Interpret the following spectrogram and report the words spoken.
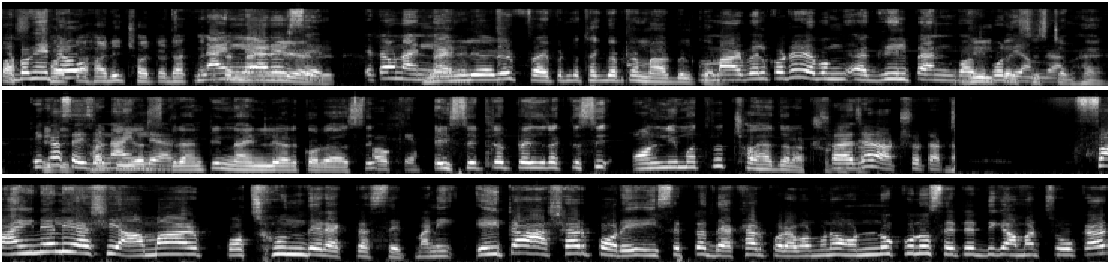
পাঁচ এবং এটাও ছয়টা হাড়ি ছয়টা ঢাকনা এটা নাইন layer এর set, লেয়ারের এটাও nine নাইন layer লেয়ারের ফ্রাই প্যানটা থাকবে আপনার মার্বেল করা মার্বেল কোটের এবং গ্রিল প্যান বলি আমরা। হ্যাঁ। ঠিক আছে এই যে লেয়ার গ্যারান্টি লেয়ার করা আছে। এই সেটটার প্রাইস রাখতেছি অনলি মাত্র ছয় হাজার আটশো ছয় হাজার আটশো টাকা। ফাইনালি আসি আমার পছন্দের একটা সেট মানে এইটা আসার পরে এই সেটটা দেখার পরে আমার মনে হয় অন্য কোনো সেটের দিকে আমার চোখ আর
